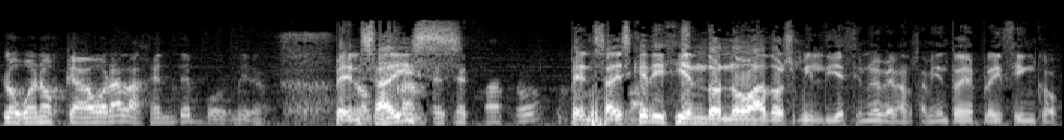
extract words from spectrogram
Lo bueno es que ahora la gente, pues mira. ¿Pensáis, ¿pensáis que diciendo no a 2019, lanzamiento de Play 5,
